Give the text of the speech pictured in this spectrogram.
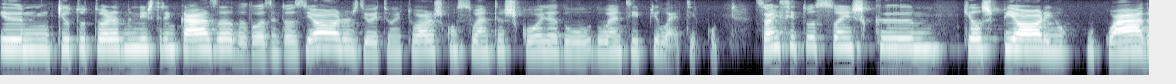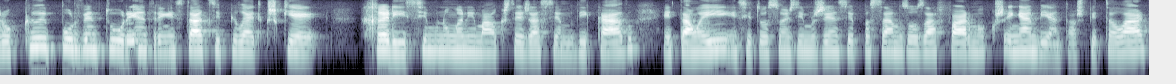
hum, que o tutor administra em casa de 12 em 12 horas, de 8 em 8 horas, consoante a escolha do, do antiepilético. Só em situações que, que eles piorem o quadro ou que porventura entrem em estados epiléticos, que é raríssimo num animal que esteja a ser medicado, então aí, em situações de emergência, passamos a usar fármacos em ambiente hospitalar,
